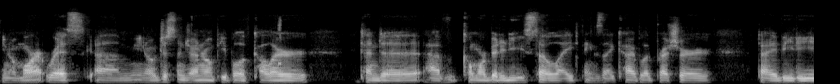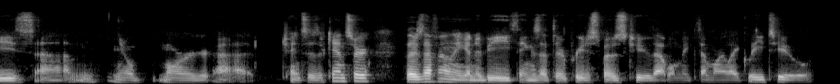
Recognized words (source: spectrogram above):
you know, more at risk. Um, you know, just in general, people of color tend to have comorbidities, so like things like high blood pressure, diabetes, um, you know, more uh, chances of cancer. There's definitely going to be things that they're predisposed to that will make them more likely to,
